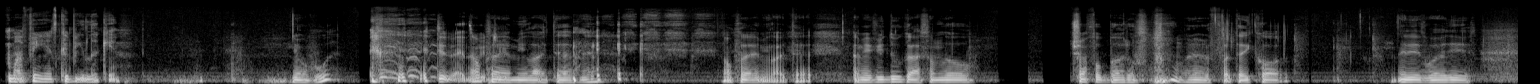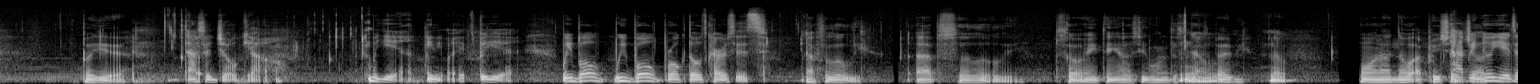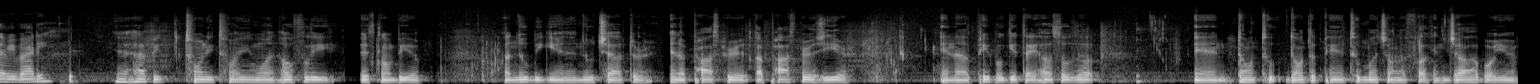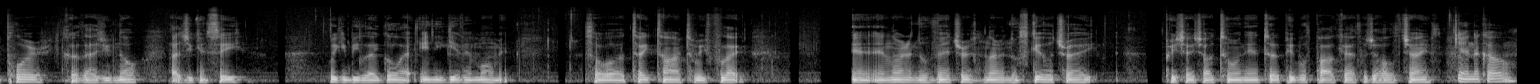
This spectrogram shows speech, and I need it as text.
my fans could be looking Yo, what? Don't play at me like that, man. Don't play at me like that. I mean, if you do got some little truffle butters, whatever the fuck they call it, it is what it is. But yeah, That's a joke, y'all. But yeah, anyways, but yeah. We both we both broke those curses. absolutely, absolutely. So, anything else you want to discuss, No. baby? No. On I know, I appreciate Happy y'all. New Year's, everybody. Yeah, happy 2021. Hopefully, it's gonna be a a new beginning, a new chapter, and a prosperous a prosperous year. And uh, people get their hustles up, and don't too, don't depend too much on a fucking job or your employer, because as you know, as you can see, we can be let go at any given moment. So uh, take time to reflect and, and learn a new venture, learn a new skill trade. Appreciate y'all tuning in to the People's Podcast with your host James. And Nicole.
